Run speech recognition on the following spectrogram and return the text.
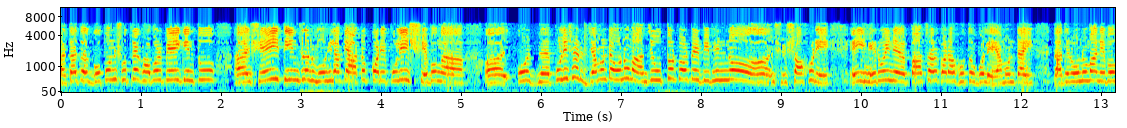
অর্থাৎ গোপন সূত্রে খবর পেয়ে কিন্তু সেই তিনজন মহিলাকে আটক করে পুলিশ এবং পুলিশের যেমনটা অনুমান যে উত্তর পর্বের বিভিন্ন শহরে এই হেরোইন পাচার করা হতো বলে এমনটাই তাদের অনুমান এবং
